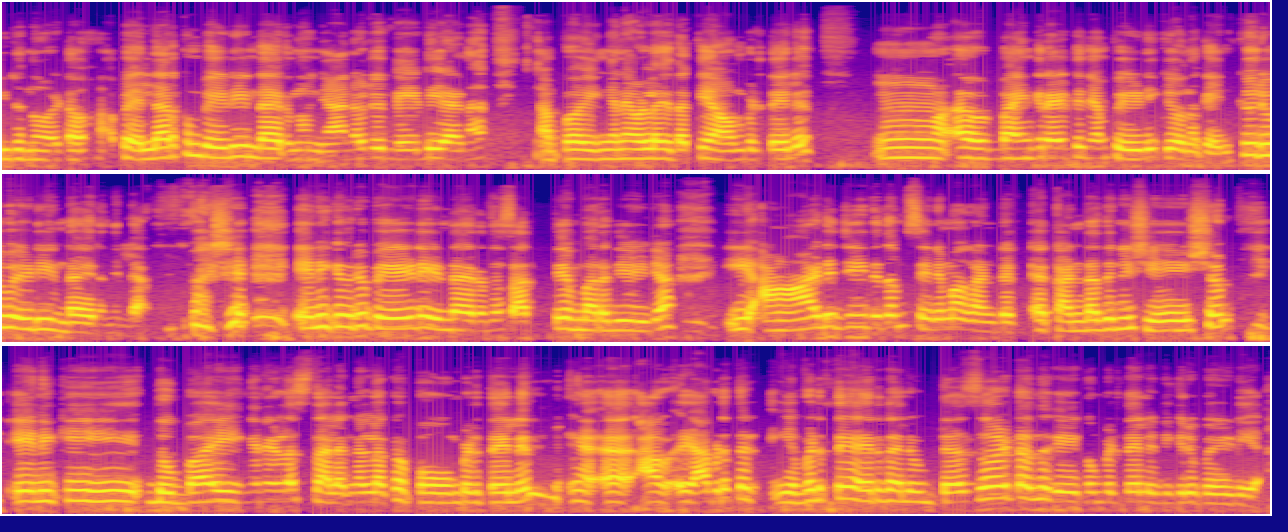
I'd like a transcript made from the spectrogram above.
ഇരുന്നു കേട്ടോ. അപ്പൊ എല്ലാവർക്കും പേടിയുണ്ടായിരുന്നു. ഞാനൊരു ലേഡിയാണ്. അപ്പൊ ഇങ്ങനെയുള്ള ഇതൊക്കെ ആകുമ്പോഴത്തേൽ ഭയങ്കരമായിട്ട് ഞാൻ പേടിക്കുമെന്നൊക്കെ. എനിക്കൊരു പേടി ഉണ്ടായിരുന്നില്ല പക്ഷെ എനിക്കൊരു പേടി ഉണ്ടായിരുന്നു സത്യം പറഞ്ഞു കഴിഞ്ഞാൽ ഈ ആട് ജീവിതം സിനിമ കണ്ട് കണ്ടതിന് ശേഷം എനിക്ക് ഈ ദുബായ് ഇങ്ങനെയുള്ള സ്ഥലങ്ങളിലൊക്കെ പോകുമ്പോഴത്തേലും അവിടുത്തെ എവിടുത്തെ ആയിരുന്നാലും ഡെസേർട്ട് എന്ന് കേൾക്കുമ്പോഴത്തേലും എനിക്കൊരു പേടിയാണ്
